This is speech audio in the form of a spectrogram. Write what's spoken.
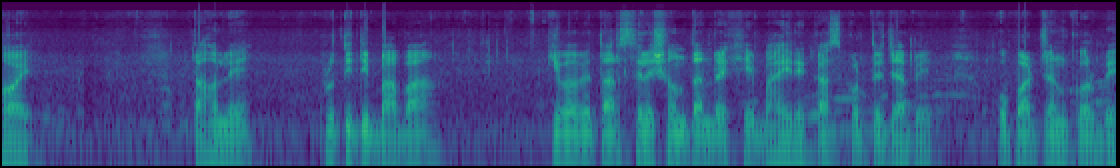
হয়। তাহলে প্রতিটি বাবা কীভাবে তার ছেলে সন্তান রেখে বাইরে কাজ করতে যাবে, উপার্জন করবে,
